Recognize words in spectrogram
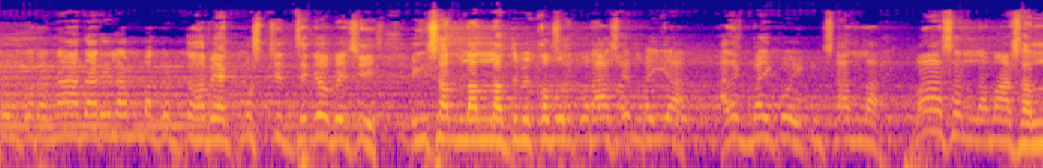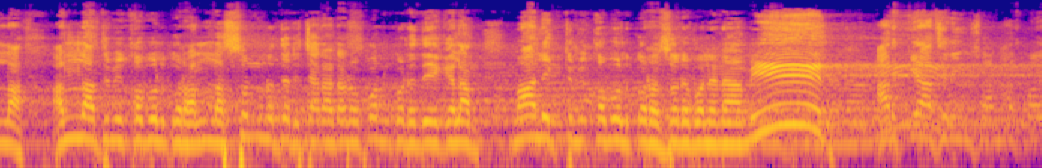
কবুল করে, না দাড়ি লম্বা করতে হবে, এক মসজিদ থেকেও বেশি। ইনশাআল্লাহ, আল্লাহ তুমি কবুল করে আসেন ভাইয়া। আরেক ভাই কই? ইনশাআল্লাহ। মাশাআল্লাহ মাশাআল্লাহ। আল্লাহ তুমি কবুল করো, আল্লাহ সুন্নতের চারাটা রোপণ করে দিয়ে গেলাম। মালিক তুমি কবুল করো, জোরে বলেন আমিন। আর কে আছেন ইনশাল্লাহ বলো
